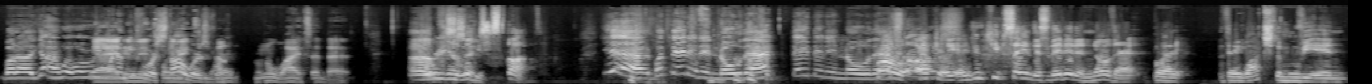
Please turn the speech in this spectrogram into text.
But uh, yeah, what, what were we Yeah, wanting it ended in before Star Wars? 2019. I For? don't, I don't know why I said that. Uh, What were you because gonna the say? movie sucked. Yeah, but they didn't know that. they didn't know that. Bro, Star Wars- okay, and you keep saying this. They didn't know that, but they watched the movie in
